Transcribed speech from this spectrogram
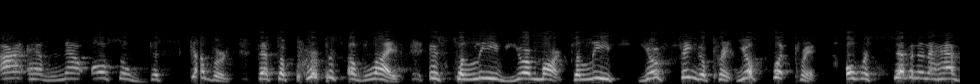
I have now also discovered that the purpose of life is to leave your mark, to leave your fingerprint, your footprint over seven and a half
